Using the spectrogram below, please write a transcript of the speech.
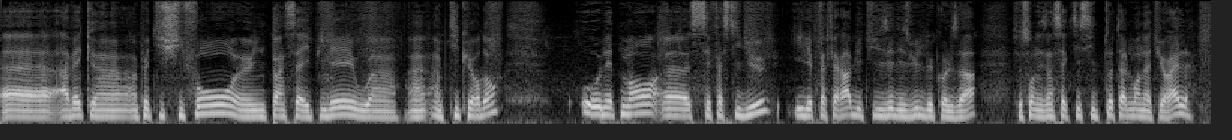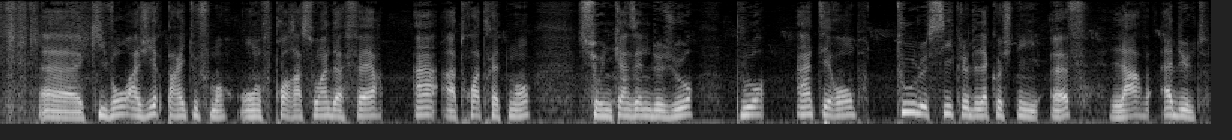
euh, avec un, petit chiffon, euh, une pince à épiler ou un petit cure-dent. Honnêtement, euh, c'est fastidieux. Il est préférable d'utiliser des huiles de colza. Ce sont des insecticides totalement naturels euh, qui vont agir par étouffement. On prendra soin de faire un à trois traitements sur une quinzaine de jours pour interrompre tout le cycle de la cochenille œuf, larve, adulte.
